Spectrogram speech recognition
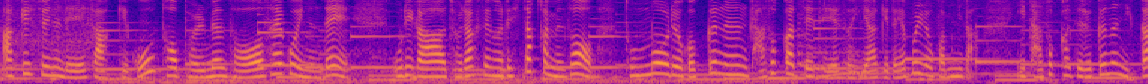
아낄 수 있는 내에서 아끼고 더 벌면서 살고 있는데 우리가 절약 생활을 시작하면서 돈 모으려고 끄는 다섯 가지에 대해서 이야기를 해보려고 합니다. 이 다섯 가지를 끊으니까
